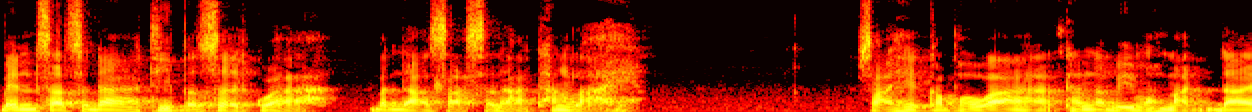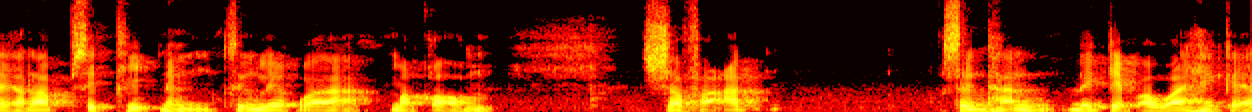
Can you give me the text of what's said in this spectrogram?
เป็นศาสดาที่ประเสริฐกว่าบรรดาศาสดาทั้งหลาย สาเหตุก็เพราะว่าท่านนบีมุฮัมมัดได้รับสิทธิหนึ่ง ซึ่งเรียกว่ามากอมชาฟาอัตซึ่งท่านได้เก็บเอาไว้ให้แก่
